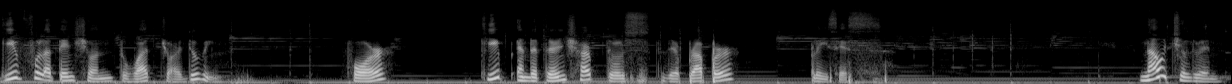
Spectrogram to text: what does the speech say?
give full attention to what you are doing. 4. Keep and return sharp tools to their proper places. Now, children,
